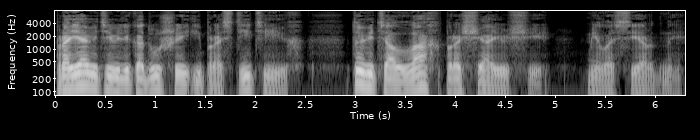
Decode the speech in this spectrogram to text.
проявите великодушие и простите их, то ведь Аллах прощающий, милосердный.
